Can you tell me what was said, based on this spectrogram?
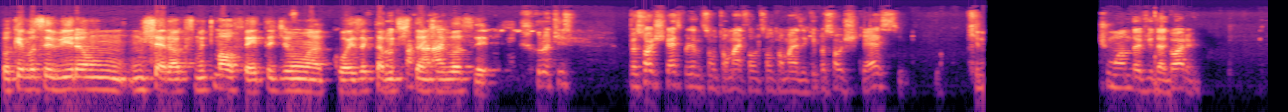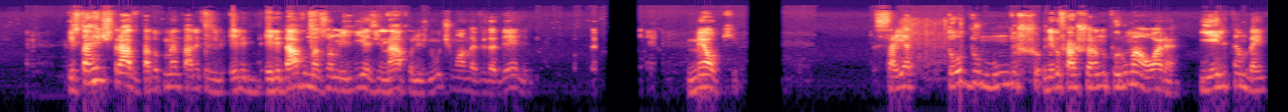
Porque você vira um, um xerox muito mal feito de uma coisa que está muito distante de você. Escrotíssimo. O pessoal esquece, por exemplo, São Tomás, falando de São Tomás aqui, o pessoal esquece que no último ano da vida agora, isso está registrado, está documentado, inclusive. Ele, ele dava umas homilias em Nápoles no último ano da vida dele. Melk. Saía todo mundo. O nego ficava chorando por uma hora. E ele também.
